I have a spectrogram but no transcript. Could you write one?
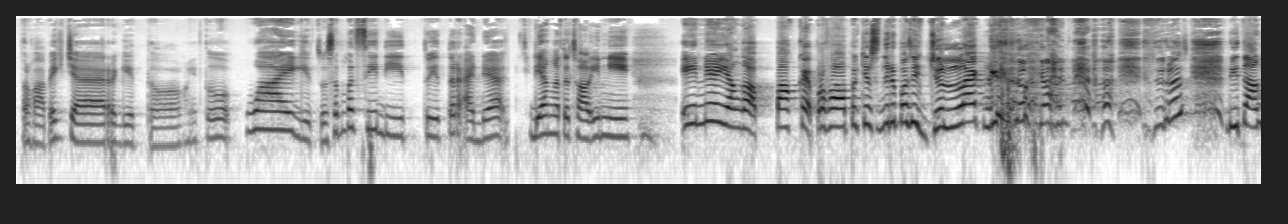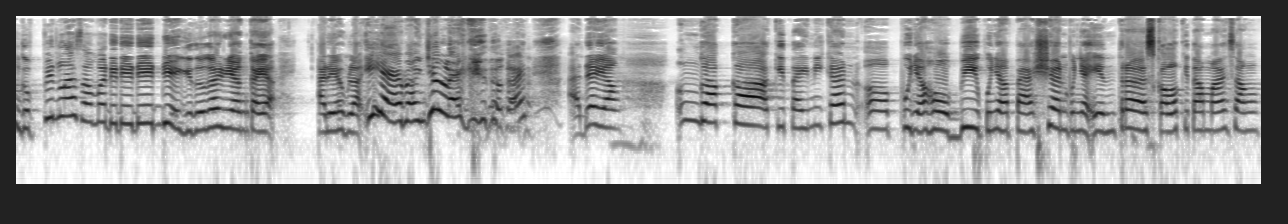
profile picture gitu. Itu why gitu. Sempet sih di Twitter ada dia nge-tweet soal ini. Ini yang nggak pakai profile picture sendiri pasti jelek gitu kan. Terus ditanggepin lah sama dede-dede gitu kan. Yang kayak ada yang bilang iya emang jelek gitu kan. Ada yang enggak kak. Kita ini kan eh, punya hobi punya passion punya interest. Kalau kita masang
